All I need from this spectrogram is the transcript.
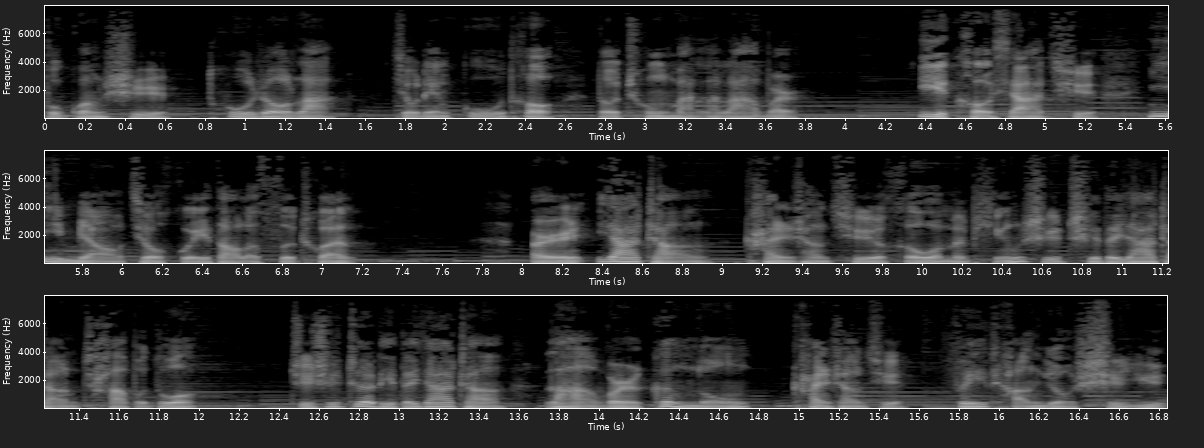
不光是兔肉辣，就连骨头都充满了辣味儿，一口下去，一秒就回到了四川。而鸭掌看上去和我们平时吃的鸭掌差不多。只是这里的鸭掌辣味儿更浓，看上去非常有食欲。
